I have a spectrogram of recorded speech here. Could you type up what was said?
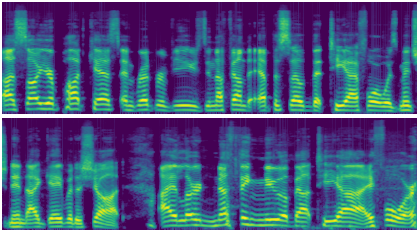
I saw your podcast and read reviews, and I found the episode that TI4 was mentioned in. I gave it a shot. I learned nothing new about TI4,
